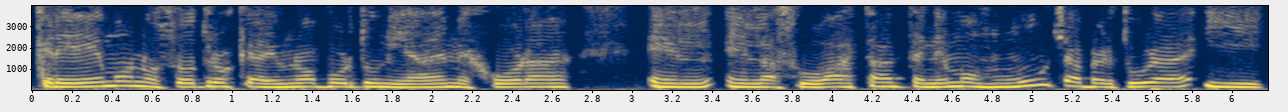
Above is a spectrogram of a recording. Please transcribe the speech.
Creemos nosotros que hay una oportunidad de mejora en, en la subasta. Tenemos mucha apertura y,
